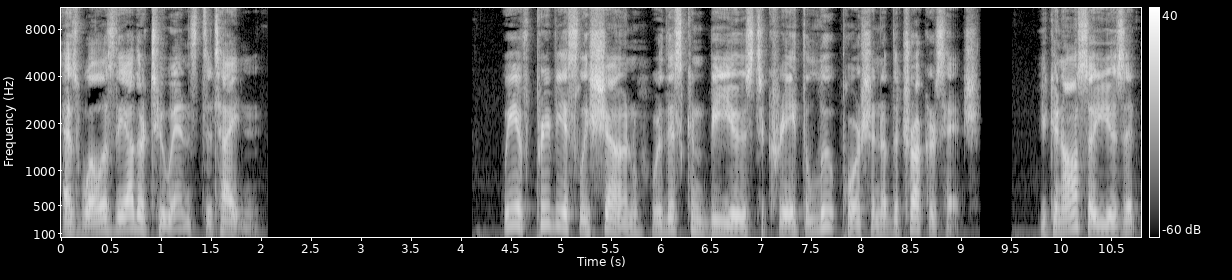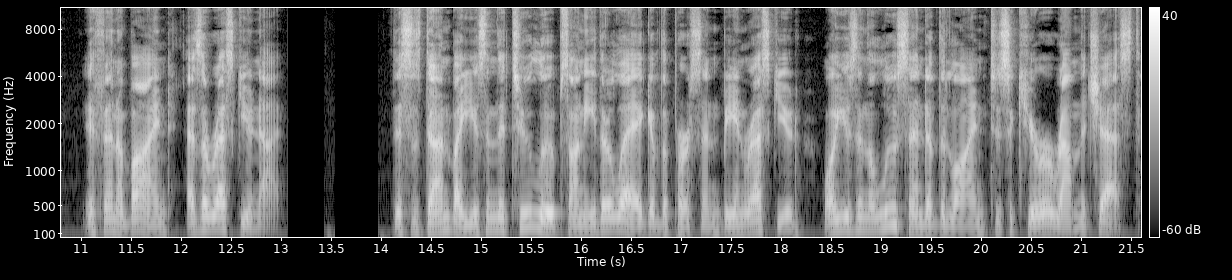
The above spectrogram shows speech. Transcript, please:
as well as the other two ends to tighten. We have previously shown where this can be used to create the loop portion of the trucker's hitch. You can also use it, if in a bind, as a rescue knot. This is done by using the two loops on either leg of the person being rescued while using the loose end of the line to secure around the chest.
